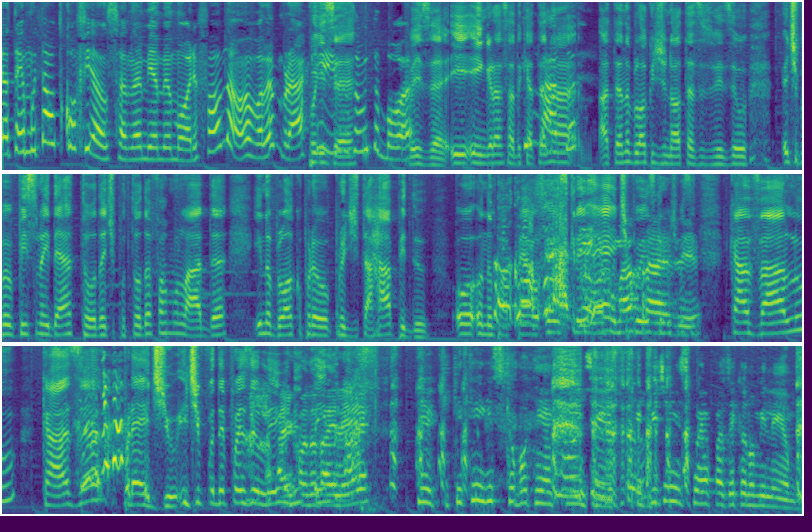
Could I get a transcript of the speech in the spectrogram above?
eu tenho muita autoconfiança na minha memória. Eu falo, não, eu vou lembrar Pois que é. eu sou muito boa. Pois é, e, e engraçado que até, na- até no bloco de notas, às vezes eu, eu, tipo, eu penso na ideia toda, tipo, toda formulada, e no bloco pra eu, pra eu digitar rápido, ou, ou no papel, eu escrevo, é, tipo, eu escrevo, tipo assim, cavalo, casa, prédio, e tipo, depois eu leio e Aí quando tem vai ler, que, que, que é isso que eu botei aqui, gente? Que vídeo é isso que eu ia fazer que eu não me lembro?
